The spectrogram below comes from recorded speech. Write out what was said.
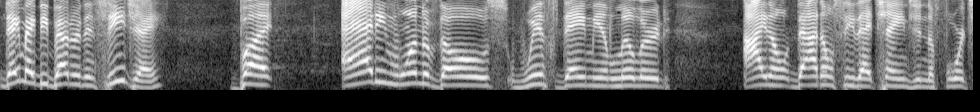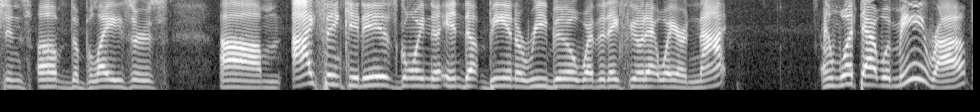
they may be better than CJ, but adding one of those with Damian Lillard, I don't I don't see that changing the fortunes of the Blazers. Um, I think it is going to end up being a rebuild, whether they feel that way or not. And what that would mean, Rob,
